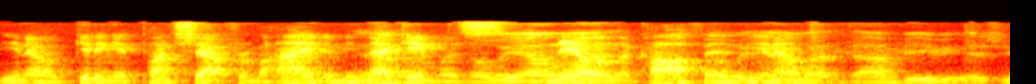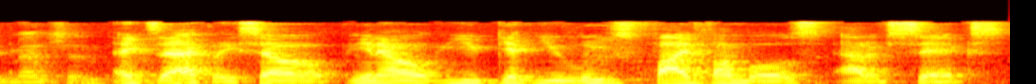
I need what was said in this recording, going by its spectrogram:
you know getting it punched out from behind, I mean that game was Leon nail in the coffin. you know, Don Beebe, as you mentioned. Exactly. So you know you get you lose five fumbles out of six,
